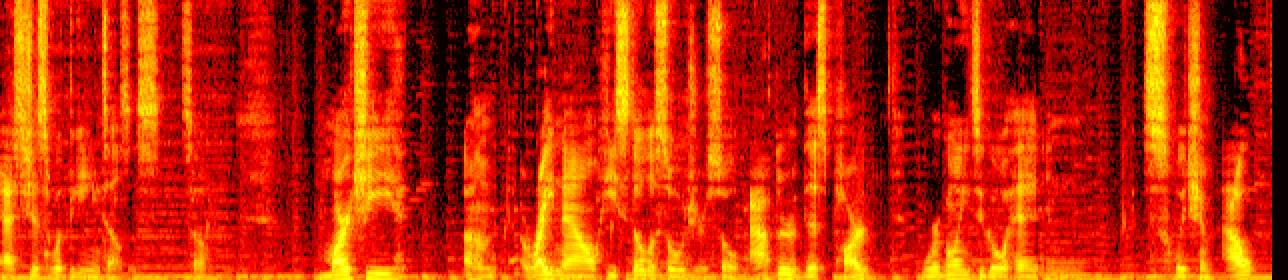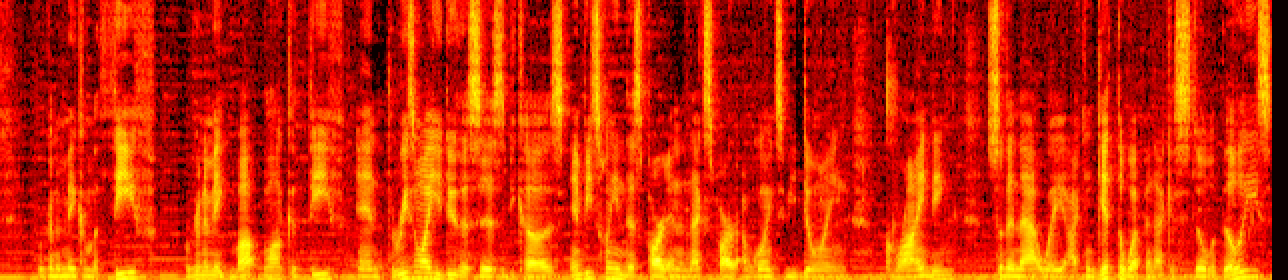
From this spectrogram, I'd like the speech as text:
That's just what the game tells us. So, Marchi, um, right now he's still a soldier. So after this part, we're going to go ahead and switch him out. We're gonna make him a thief. We're going to make Mont Blanc a thief, and the reason why you do this is because in between this part and the next part, I'm going to be doing grinding, so then that way I can get the weapon, I can steal abilities,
